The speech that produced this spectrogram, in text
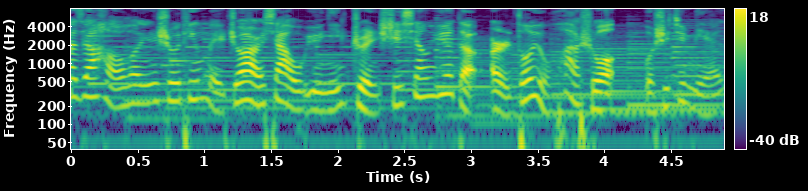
大家好，欢迎收听每周二下午与您准时相约的《耳朵有话说》，我是俊棉。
